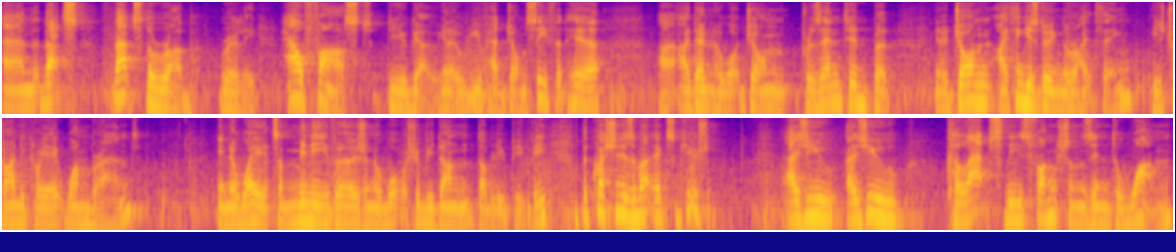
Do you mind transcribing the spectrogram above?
And that's, that's the rub, really. How fast do you go? You know, you've had John Seifert here. Uh, I don't know what John presented, but you know, John, I think, is doing the right thing. He's trying to create one brand. In a way, it's a mini version of what should be done WPP. The question is about execution. As you, as you collapse these functions into one,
